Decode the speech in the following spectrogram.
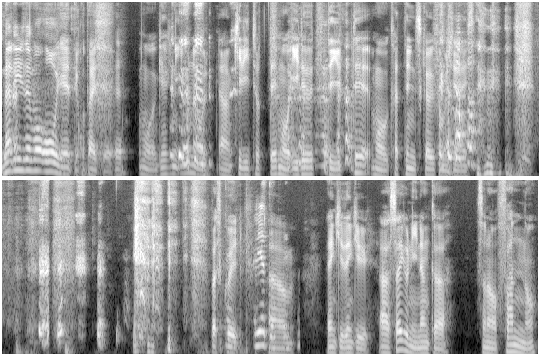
何にでも、おーいえって答えて。もう逆に今のをあ切り取って、もういるって言って、もう勝手に使うかもしれないです。But これ、ありがとうございま Um, thank you, thank you. あ、最後になんか、そのファンの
